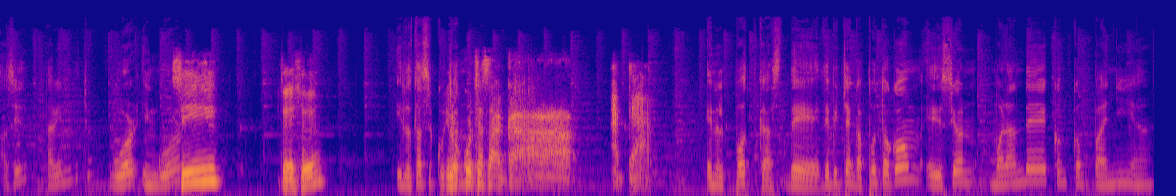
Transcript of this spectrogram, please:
¿Así? ¿Está bien dicho? World in World. Sí, sí, sí. Y lo estás Y lo escuchando. escuchas acá, acá. En el podcast de depichangas.com, edición Morandé con compañía.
